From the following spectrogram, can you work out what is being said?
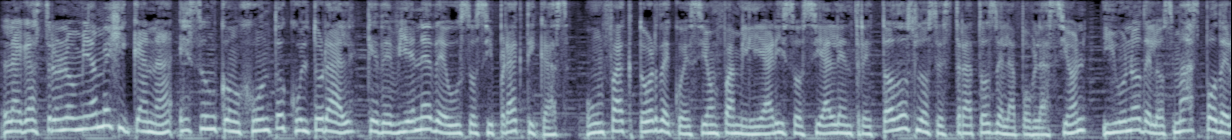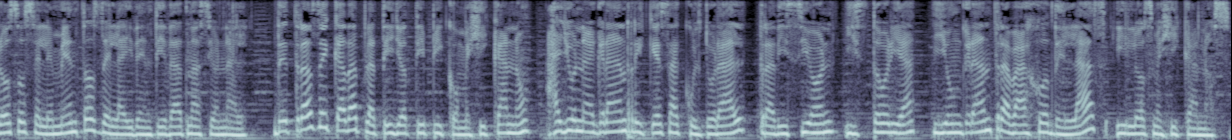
La gastronomía mexicana es un conjunto cultural que deviene de usos y prácticas, un factor de cohesión familiar y social entre todos los estratos de la población y uno de los más poderosos elementos de la identidad nacional. Detrás de cada platillo típico mexicano hay una gran riqueza cultural, tradición, historia y un gran trabajo de las y los mexicanos.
